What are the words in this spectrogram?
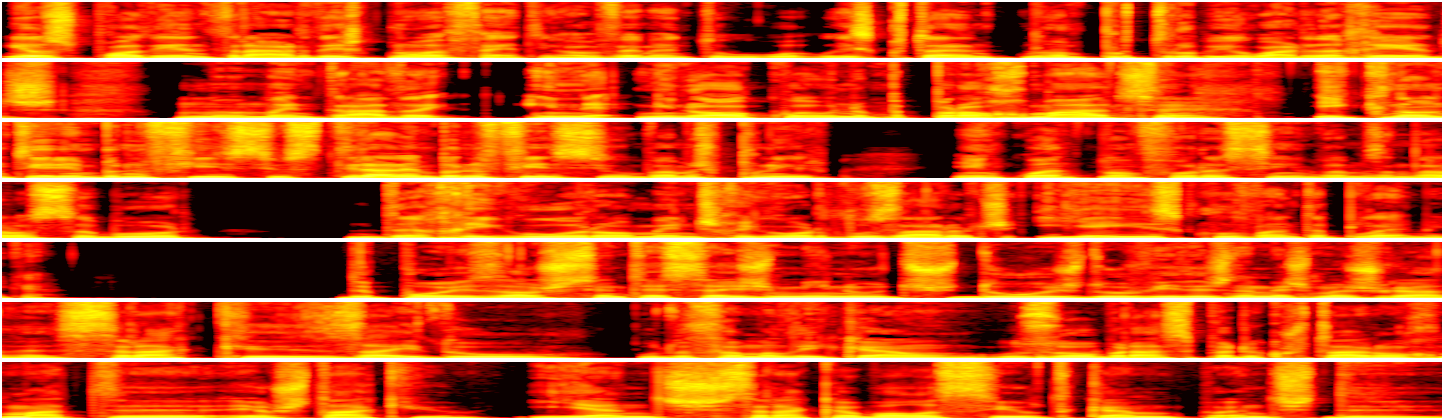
eles podem entrar desde que não afetem, obviamente, o, executante, não perturbem o guarda-redes, uma, uma, entrada inócua para o remate Sim. e que não tirem benefício. Se tirarem benefício, vamos punir. Enquanto não for assim, vamos andar ao sabor da rigor ou menos rigor dos árbitros e é isso que levanta a polémica. Depois, aos 66 minutos, duas dúvidas na mesma jogada. Será que Zaidu, o do Famalicão, usou o braço para cortar um remate Eustáquio? E antes, será que a bola saiu de campo antes de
